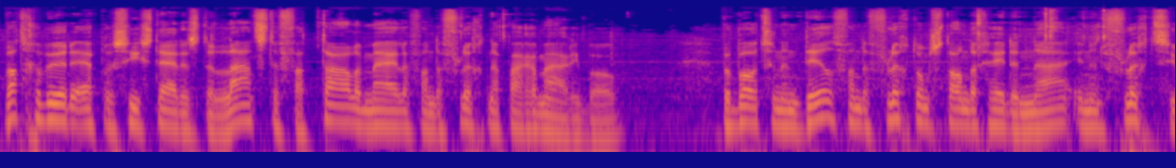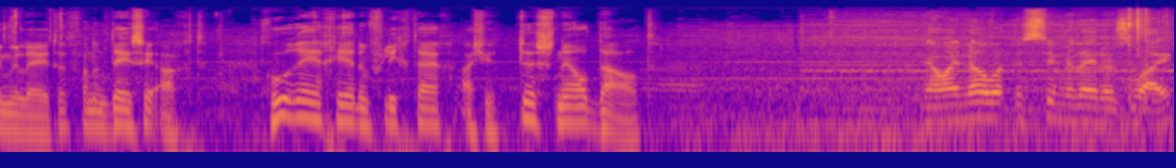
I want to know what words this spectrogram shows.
Wat gebeurde er precies tijdens de laatste fatale mijlen van de vlucht naar Paramaribo? We bootsen een deel van de vluchtomstandigheden na in een vluchtsimulator van een DC-8. Hoe reageert een vliegtuig als je te snel daalt? Now I know what the simulator's like.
